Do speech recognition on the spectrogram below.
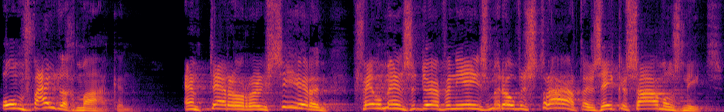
onveilig maken en terroriseren. Veel mensen durven niet eens meer over straat en zeker s'avonds niet.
